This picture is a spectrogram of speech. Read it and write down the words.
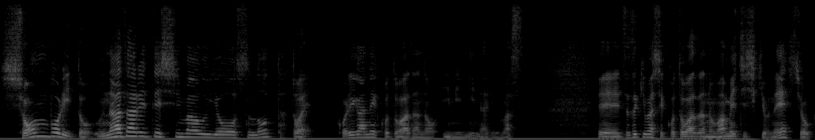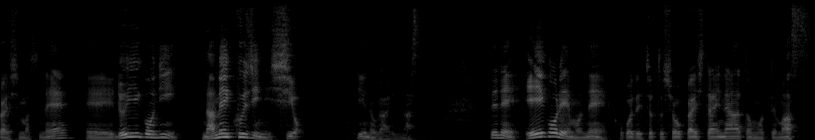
しょんぼりとうなだれてしまう様子の例え。これがねことわざの意味になります。えー続きましてことわざの豆知識をね紹介しますね、えー類語になめくじに塩っていうのがあります。でね英語例もねここでちょっと紹介したいなと思ってます。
